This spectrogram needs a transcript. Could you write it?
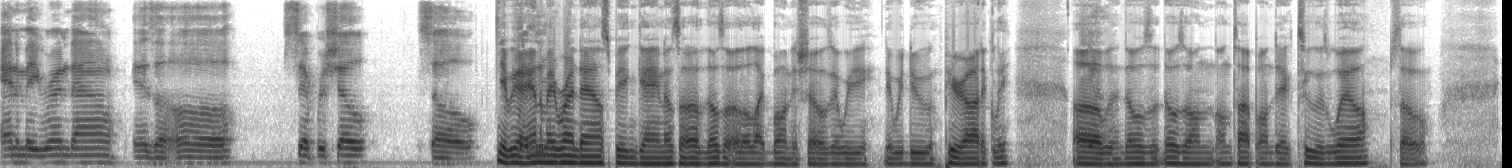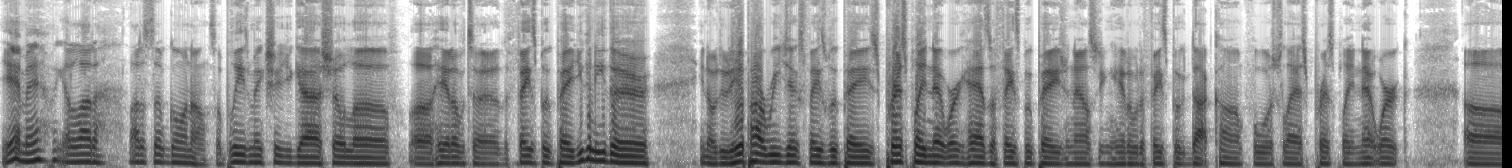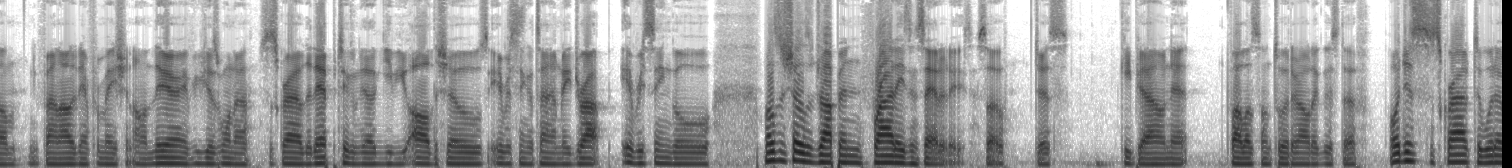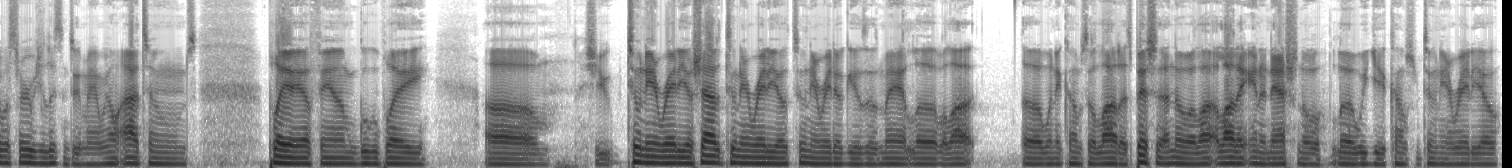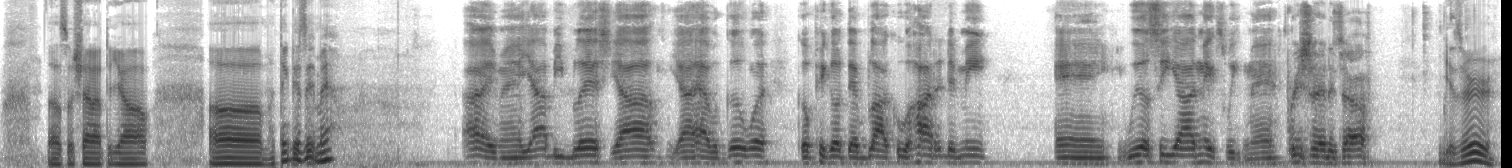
anime rundown as a uh, separate show. So Yeah, we got anime rundown, speaking game. Those are those are other like bonus shows that we that we do periodically. Uh, Yeah. those are- those on on top on deck too as well. So yeah, man, we got a lot of lot of stuff going on. So please make sure you guys show love. Uh, head over to the Facebook page. You can either you know do the Hip Hop Rejectz Facebook page. Press Play Network has a Facebook page now, so you can head over to facebook.com forward slash Press Play Network. Um, you find all the information on there. If you just want to subscribe to that particular, they'll give you all the shows every single time they drop. Every single, most of the shows are dropping Fridays and Saturdays. So just keep your eye on that. Follow us on Twitter, all that good stuff, or just subscribe to whatever service you listen to. Man, we're on iTunes, Player FM, Google Play. Um, shoot, TuneIn Radio. Shout out to TuneIn Radio. TuneIn Radio gives us mad love a lot uh, when it comes to a lot of, especially I know a lot, a lot of international love we get comes from TuneIn Radio. Uh, so shout out to y'all. Um, I think that's it, man. All right, man. Y'all be blessed. Y'all, y'all have a good one. Go pick up that Blocc who hotter than me, and we'll see y'all next week, man. Appreciate it, y'all. Yes, sir.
